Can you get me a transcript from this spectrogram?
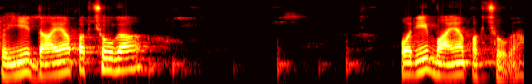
तो ये दायां पक्ष होगा और ये बायां पक्ष होगा।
